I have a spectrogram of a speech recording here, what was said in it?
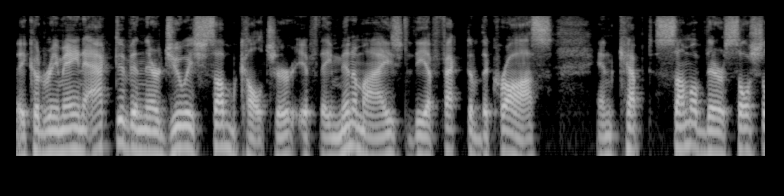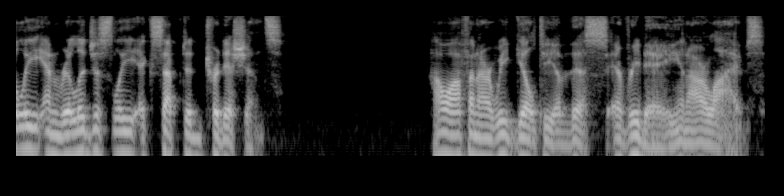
They could remain active in their Jewish subculture if they minimized the effect of the cross and kept some of their socially and religiously accepted traditions. How often are we guilty of this every day in our lives?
